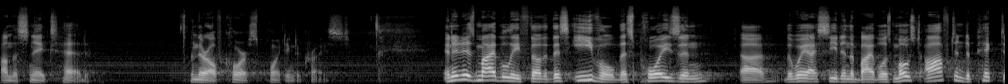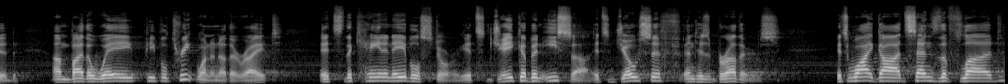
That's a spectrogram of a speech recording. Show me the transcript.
on the snake's head. And they're all, of course, pointing to Christ. And it is my belief, though, that this evil, this poison, uh, the way I see it in the Bible, is most often depicted um, by the way people treat one another, right? It's the Cain and Abel story. It's Jacob and Esau. It's Joseph and his brothers. It's why God sends the flood,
